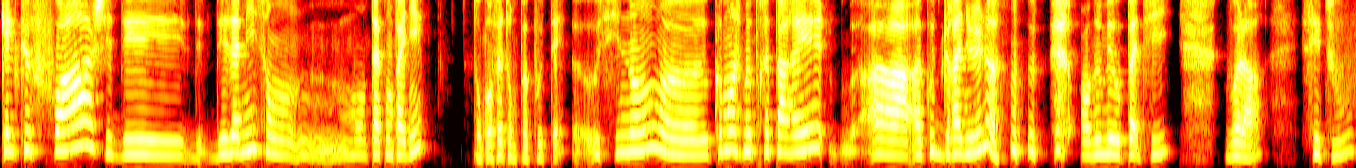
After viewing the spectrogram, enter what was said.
quelquefois, j'ai des, des, des amis sont m'ont accompagné. Donc en fait, on papotait. Euh, sinon, euh, comment je me préparais à, à coup de granules en homéopathie. Voilà, c'est tout.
